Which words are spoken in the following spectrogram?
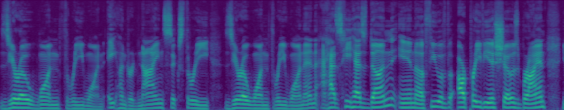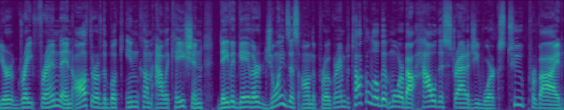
0131. 800 963 0131. And as he has done in a few of the, our previous shows, Brian, your great friend and author of the book Income Allocation, David Gaylor, joins us on the program to talk a little bit more about how this strategy works to provide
